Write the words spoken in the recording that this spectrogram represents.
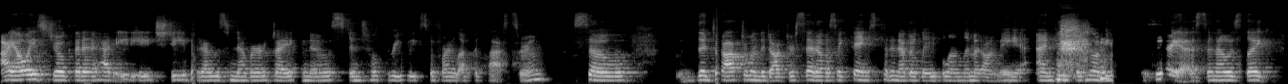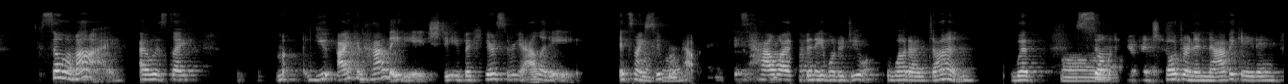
I always joke that I had ADHD, but I was never diagnosed until three weeks before I left the classroom. So the doctor, when the doctor said, I was like, thanks, put another label and limit on me. And he's like, no, be serious. And I was like, so am I. I was like, you, I can have ADHD, but here's the reality. It's my uh-huh. superpower. It's how I've been able to do what I've done with uh, so many different children and navigating.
